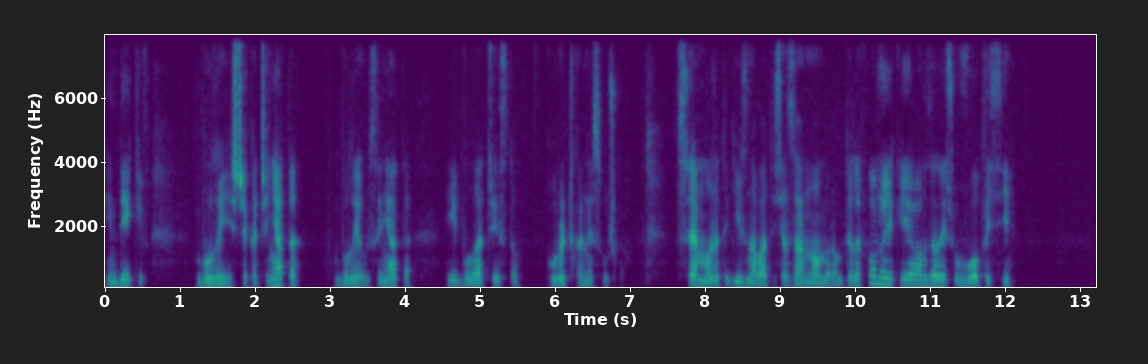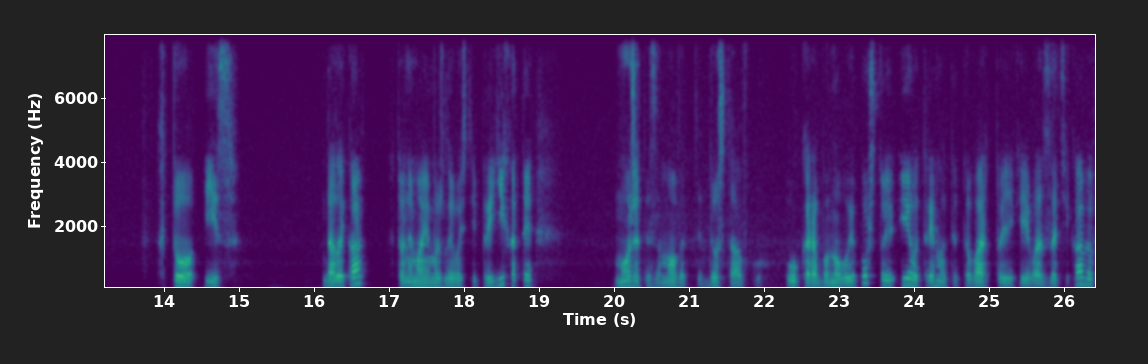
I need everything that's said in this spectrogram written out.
індиків, були іще каченята, були гусенята і була чисто курочка-несушка. Все можете дізнаватися за номером телефону, який я вам залишу в описі. Хто із далека, хто не має можливості приїхати, можете замовити доставку Укр або поштою і отримати товар, той, який вас зацікавив,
